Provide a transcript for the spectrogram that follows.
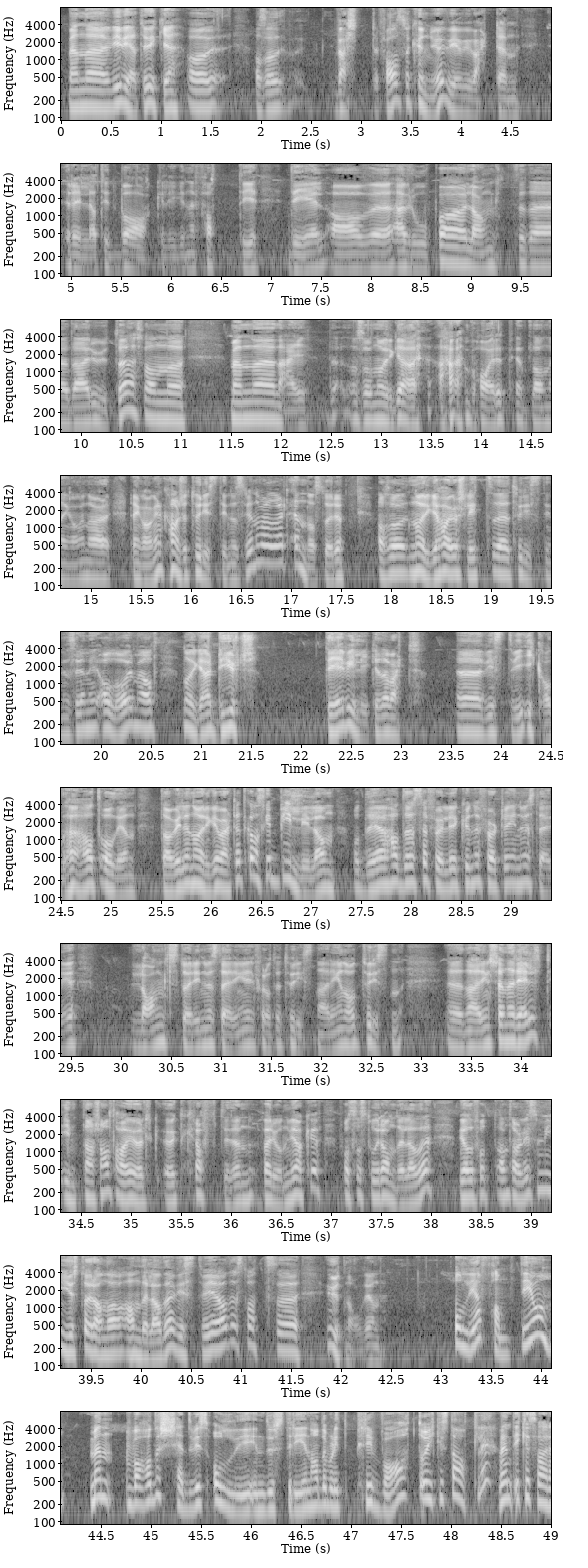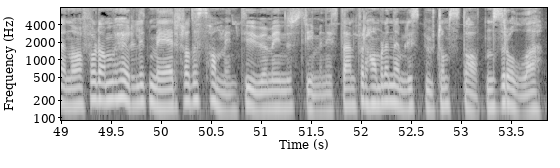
Men uh, vi vet jo ikke. og altså, I verste fall så kunne jo vi vært en relativt bakeliggende, fattig del av uh, Europa langt der ute. sånn men nei. altså Norge er, er, var et pent land den gangen. Den gangen Kanskje turistindustrien hadde vært enda større. Altså Norge har jo slitt turistindustrien i alle år med at Norge er dyrt. Det ville ikke det vært eh, hvis vi ikke hadde hatt oljen. Da ville Norge vært et ganske billig land, og det hadde selvfølgelig kunne ført til investeringer, langt større investeringer i forhold til turistnæringen. Og turistnæringen generelt internasjonalt har jo økt, økt kraftig den perioden. Vi har ikke fått så stor andel av det. Vi hadde fått antageligvis mye større andel av det hvis vi hadde stått eh, uten oljen. Olja fant de jo, men hva hadde skjedd hvis oljeindustrien hadde blitt privat og ikke statlig? Vent, ikke svar ennå, for da må vi høre litt mer fra det samme intervjuet med industriministeren. For han ble nemlig spurt om statens rolle.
